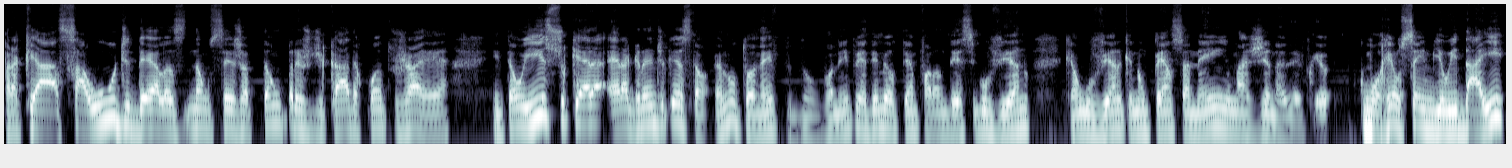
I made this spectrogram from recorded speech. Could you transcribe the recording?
para que a saúde delas não seja tão prejudicada quanto já é. Então, isso que era, era a grande questão. Eu não tô nem, não vou nem perder meu tempo falando desse governo, que é um governo que não pensa nem, imagina, morreu 100 mil e daí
